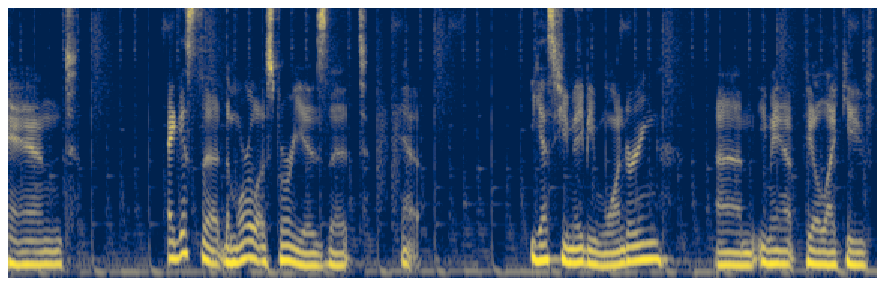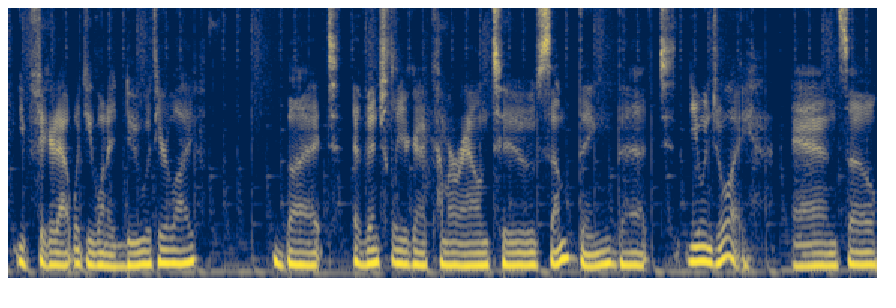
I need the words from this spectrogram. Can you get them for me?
And I guess the the moral of the story is that you know, yes, you may be wandering um, you may not feel like you've you've figured out what you want to do with your life, but eventually you're going to come around to something that you enjoy, and so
